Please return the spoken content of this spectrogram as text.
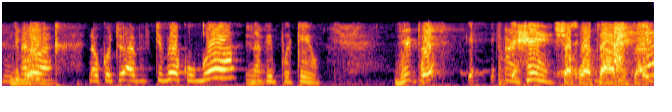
ndivyo na kutumia atumia kugoa na vipwekeo. vipwe. Shakuwa tabu sana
